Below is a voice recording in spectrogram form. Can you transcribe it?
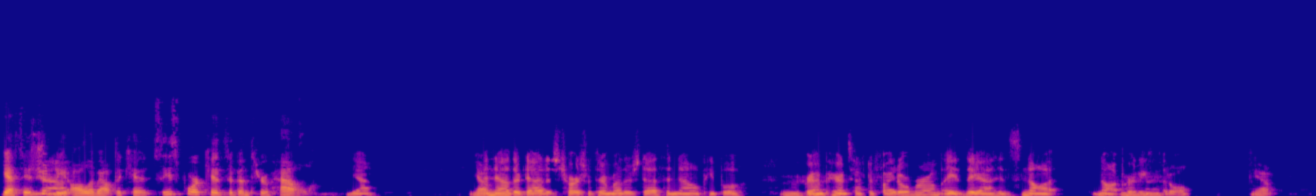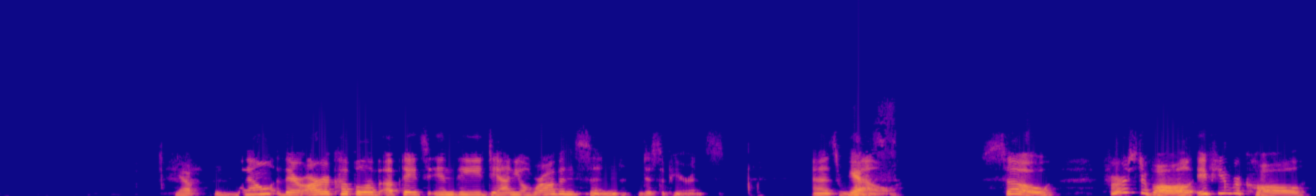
Yes, it should be all about the kids. These poor kids have been through hell. Yeah. Yeah. And now their dad is charged with their mother's death, and now people, Mhm. grandparents, have to fight over them. It, yeah, it's not not pretty Mhm. at all. Yep. Yep. Well, there are a couple of updates in the Daniel Robinson disappearance as well. Yes. well. So, first of all, if you recall,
